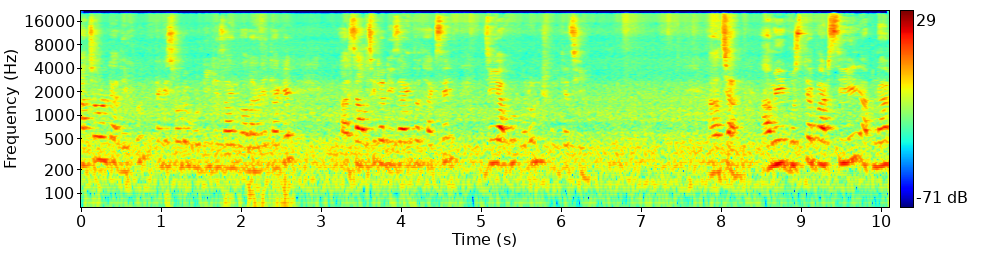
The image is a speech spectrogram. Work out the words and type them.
আঁচলটা দেখুন, এটাকে ছোটো গুটি ডিজাইন বলা হয়ে থাকে। আর চালসিটা ডিজাইন তো থাকছে জি আপু, বলুন, শুনতেছি। আচ্ছা আমি বুঝতে পারছি আপনার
